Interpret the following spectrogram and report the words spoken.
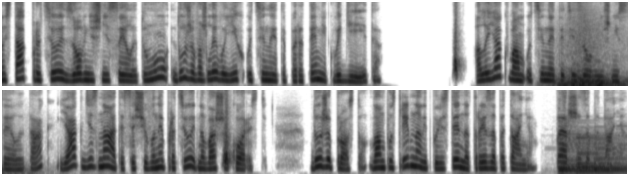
Ось так працюють зовнішні сили, тому дуже важливо їх оцінити перед тим, як ви дієте. Але як вам оцінити ці зовнішні сили, так? Як дізнатися, що вони працюють на вашу користь? Дуже просто. Вам потрібно відповісти на три запитання. Перше запитання.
